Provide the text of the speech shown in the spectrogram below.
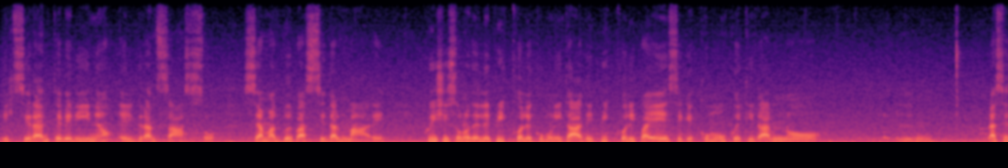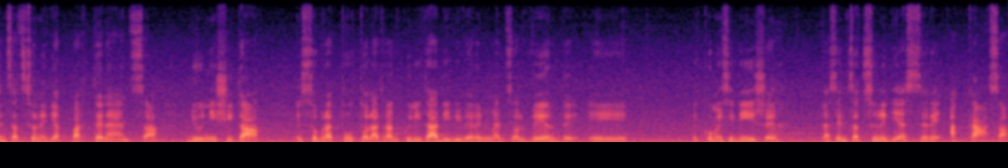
il Sirente Verino e il Gran Sasso, siamo a due passi dal mare. Qui ci sono delle piccole comunità, dei piccoli paesi che comunque ti danno mm, la sensazione di appartenenza, di unicità e soprattutto la tranquillità di vivere in mezzo al verde e, e come si dice, la sensazione di essere a casa,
